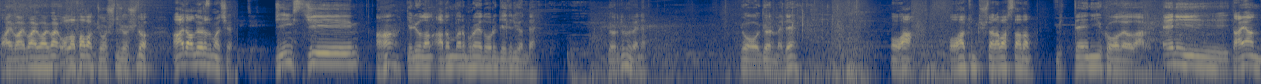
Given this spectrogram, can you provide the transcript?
Vay vay vay vay vay. Olaf'a bak coştu coştu. Hadi alıyoruz maçı. Jinx'cim. Aha geliyor lan adamları buraya doğru gelir yönde. Gördü mü beni? Yo görmedi. Oha. Oha tüm tuşlara bastı adam. Mitte en iyi kovalıyorlar. En iyi. Dayan.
